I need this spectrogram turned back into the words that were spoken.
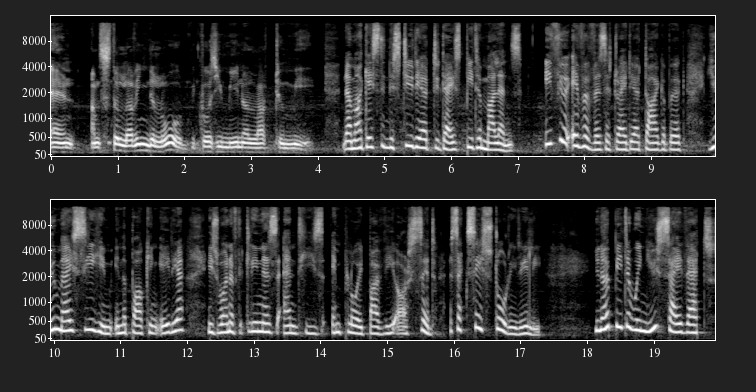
and I'm still loving the Lord because he mean a lot to me. Now my guest in the studio today is Peter Mullins. If you ever visit Radio Tygerberg, you may see him in the parking area. He's one of the cleaners and he's employed by VR Sid. A success story, really. You know, Peter, when you say that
